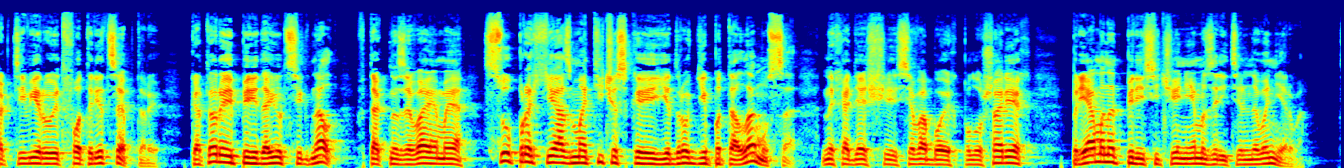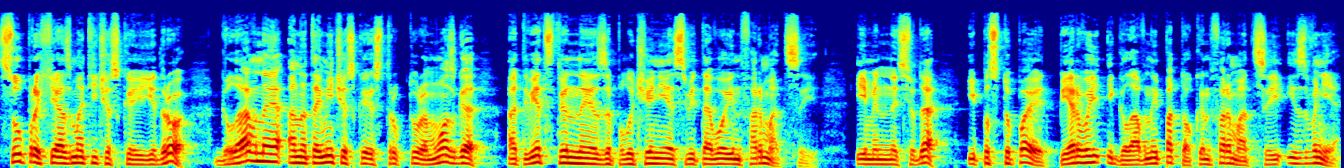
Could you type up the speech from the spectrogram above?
активирует фоторецепторы, которые передают сигнал в так называемое супрахиазматическое ядро гипоталамуса, находящееся в обоих полушариях прямо над пересечением зрительного нерва. Супрахиазматическое ядро – главная анатомическая структура мозга, ответственная за получение световой информации. Именно сюда и поступает первый и главный поток информации извне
